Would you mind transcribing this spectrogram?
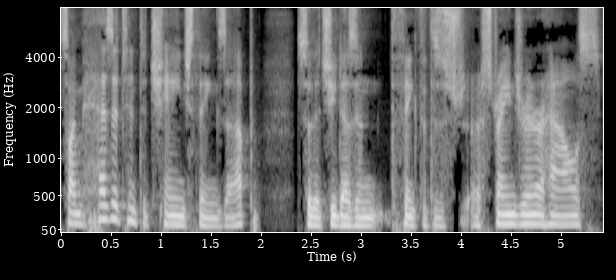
so I'm hesitant to change things up so that she doesn't think that there's a stranger in her house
